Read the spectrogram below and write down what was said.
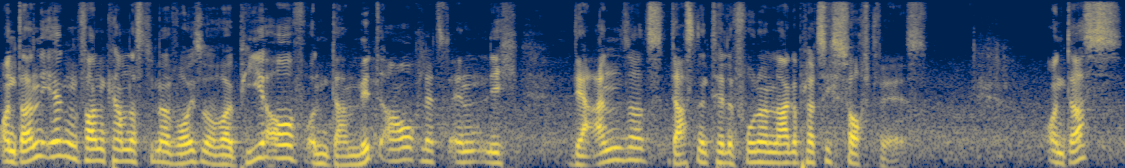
Und dann irgendwann kam das Thema Voice over IP auf und damit auch letztendlich der Ansatz, dass eine Telefonanlage plötzlich Software ist. Und das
